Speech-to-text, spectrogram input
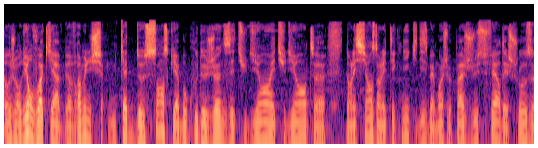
Aujourd'hui, on voit qu'il y a vraiment une, quête de sens, qu'il y a beaucoup de jeunes étudiants, étudiantes dans les sciences, dans les techniques, qui disent ben, Moi, je veux pas juste faire des choses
